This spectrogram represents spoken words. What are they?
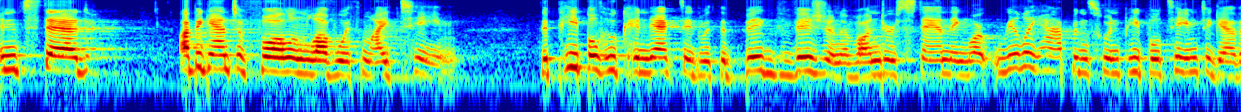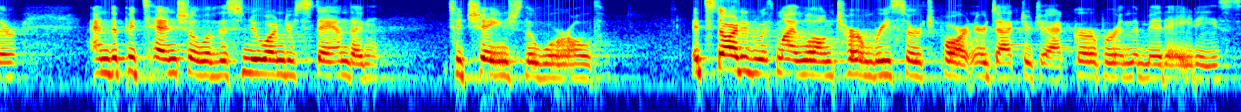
Instead, I began to fall in love with my team, the people who connected with the big vision of understanding what really happens when people team together and the potential of this new understanding to change the world. It started with my long-term research partner, Dr. Jack Gerber, in the mid-80s.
